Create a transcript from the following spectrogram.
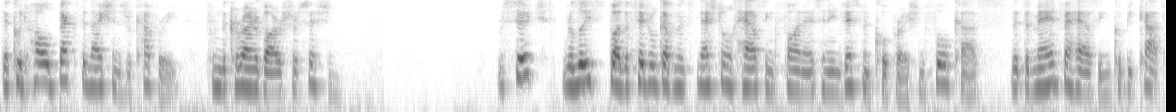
that could hold back the nation's recovery from the coronavirus recession. Research released by the federal government's National Housing Finance and Investment Corporation forecasts that demand for housing could be cut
